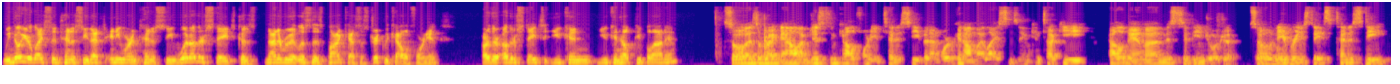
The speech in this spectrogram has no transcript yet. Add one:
we know you're licensed in Tennessee. That's anywhere in Tennessee. What other states? Because not everybody listening to this podcast is strictly California. Are there other states that you can you can help people out in? So as of right now, I'm just in California and Tennessee, but I'm working on my license in Kentucky, Alabama, Mississippi, and Georgia. So neighboring states, Tennessee.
